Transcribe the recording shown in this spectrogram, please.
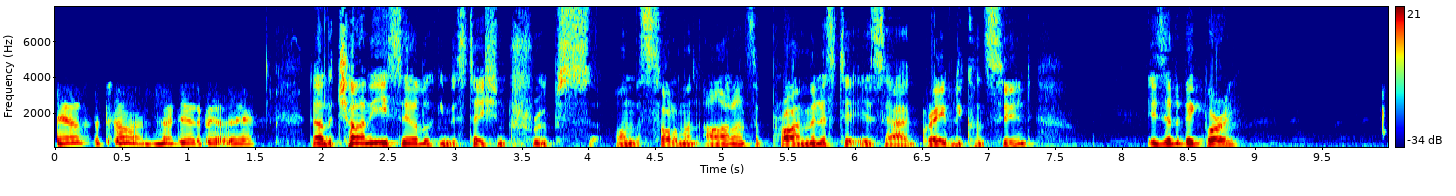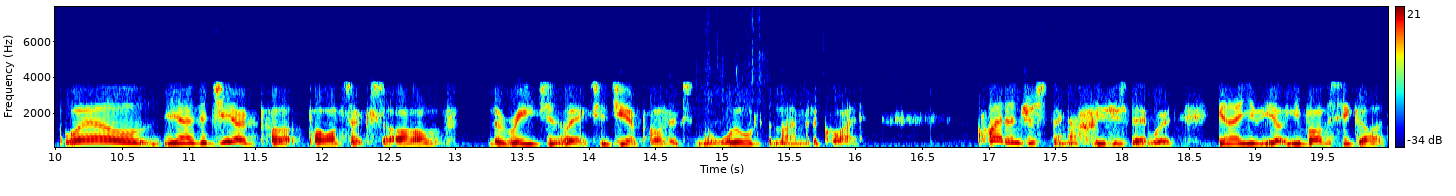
now's the time, no doubt about that. Now, the Chinese, they're looking to station troops on the Solomon Islands. The Prime Minister is uh, gravely concerned. Is it a big worry? Well, you know, the geopolitics of the region, well, actually, geopolitics in the world at the moment are quite quite interesting. I'll use that word. You know, you've, you've obviously got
